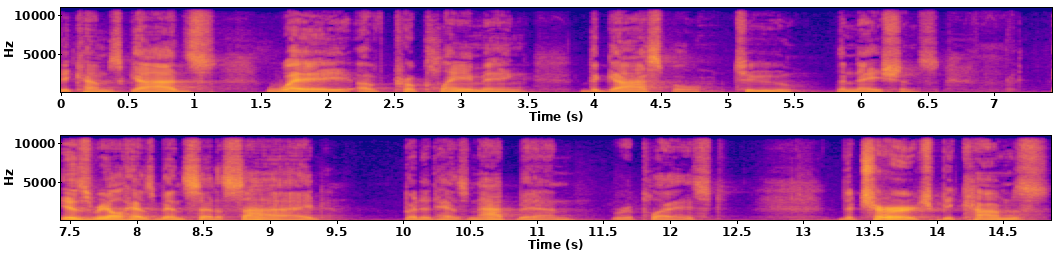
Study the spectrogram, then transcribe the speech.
becomes God's way of proclaiming the gospel to the nations. Israel has been set aside, but it has not been replaced. The church becomes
